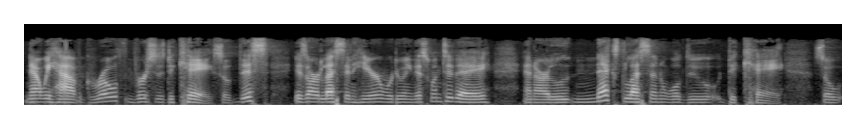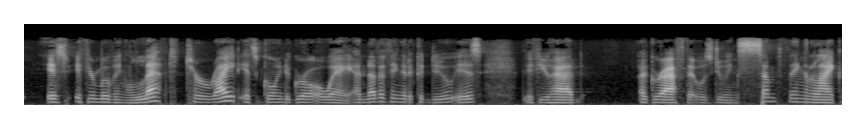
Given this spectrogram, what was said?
Now we have growth versus decay. So this is our lesson here. We're doing this one today, and our next lesson we'll do decay. So if you're moving left to right, it's going to grow away. Another thing that it could do is if you had a graph that was doing something like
